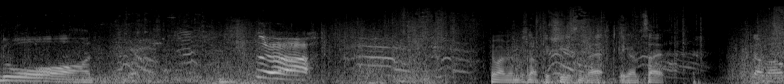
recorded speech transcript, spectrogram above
No. Ah, Guck mal, wir müssen auf die schießen, ne? Die ganze Zeit. Ich glaube auch.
